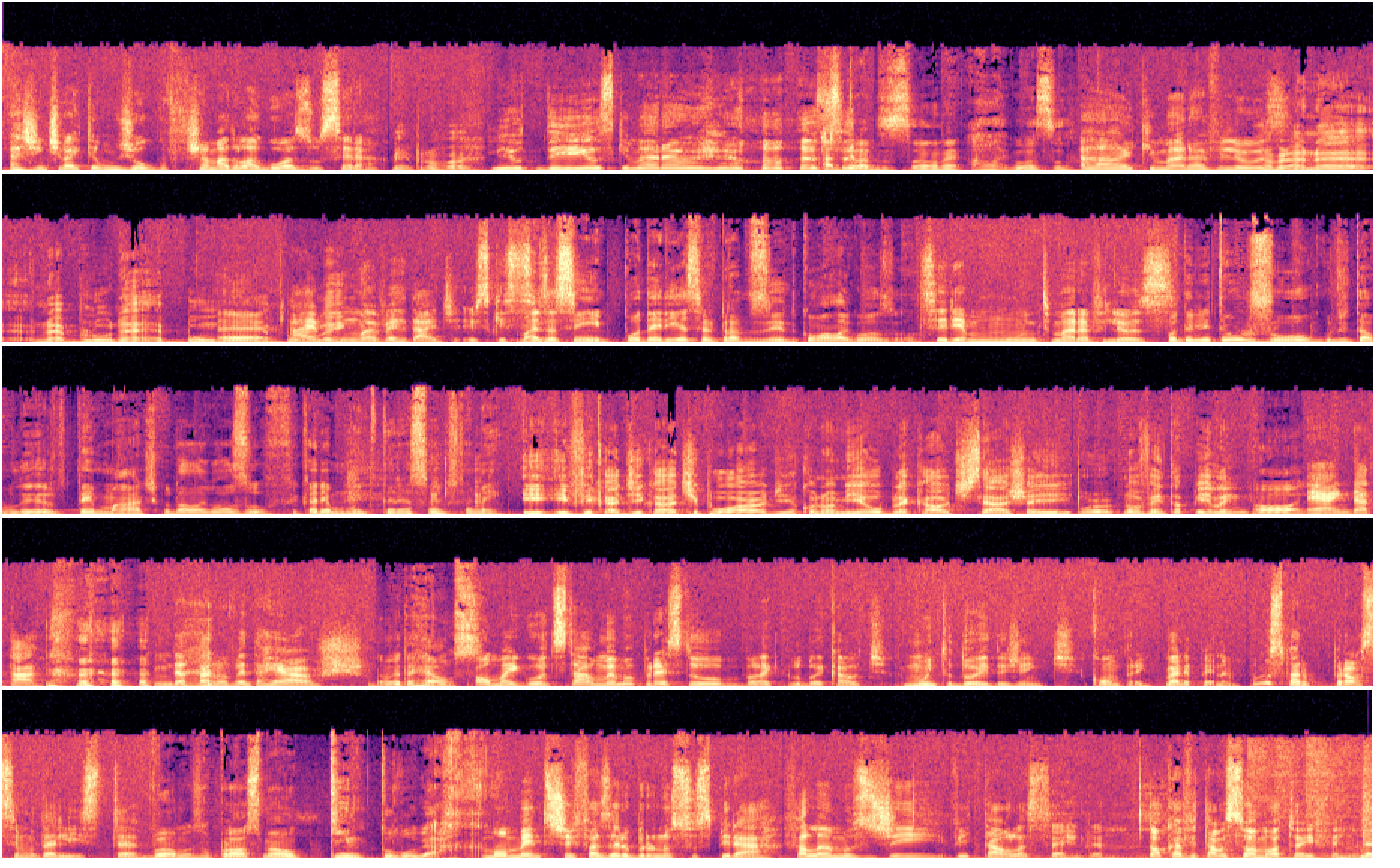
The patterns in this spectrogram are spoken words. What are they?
A gente vai ter um jogo chamado Lagoa Azul, será? Bem provável. Meu Deus, que maravilhoso! A tradução, né? A Lagoa Azul. Ai, que maravilhoso. Na verdade, não é, não é Blue, né? É Boom. É. Boom Ai, Lake. bom, é verdade. Eu esqueci. Mas assim, poderia ser traduzido como a Lagoa Azul. Seria muito maravilhoso. Poderia ter um jogo de tabuleiro temático da Lagoa Azul. Ficaria muito interessante também. E, e fica a dica, tipo, ó, de economia, o Blackout você acha aí por 90 pila, hein? Olha, É, ainda tá. ainda tá 90 reais. 90 reais. All My Goods tá o mesmo preço do, Black, do Blackout. Muito doido, gente. Comprem, vale a pena. Vamos para o próximo da lista. Vamos, o próximo é o quinto lugar. Momentos de fazer o Bruno suspirar. Falamos de Vital Lacerda. Toca Vital e sua moto aí, Fernando.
